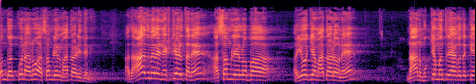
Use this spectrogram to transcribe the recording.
ಒಂದು ಹಕ್ಕು ನಾನು ಅಸೆಂಬ್ಲಿಯಲ್ಲಿ ಮಾತಾಡಿದ್ದೀನಿ. ಅದಾದಮೇಲೆ ನೆಕ್ಸ್ಟ್ ಹೇಳ್ತಾನೆ, ಅಸೆಂಬ್ಲಿಯಲ್ಲಿ ಒಬ್ಬ ಅಯೋಗ್ಯ ಮಾತಾಡೋನೆ, ನಾನು ಮುಖ್ಯಮಂತ್ರಿ ಆಗೋದಕ್ಕೆ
